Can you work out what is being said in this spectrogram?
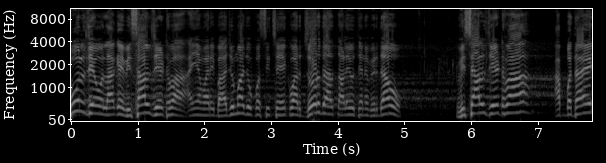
ફૂલ જેવો લાગે વિશાલ જેઠવા અહીંયા મારી બાજુમાં જ ઉપસ્થિત છે. એકવાર જોરદાર તાળીઓ તેને બિરદાવો. વિશાલ જેઠવા, આપ બધાએ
